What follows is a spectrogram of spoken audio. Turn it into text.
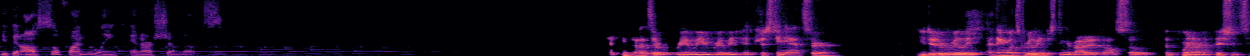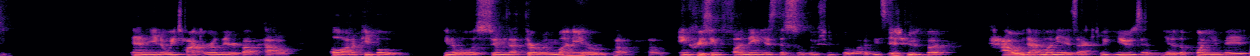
You can also find the link in our show notes. I think that's a really, really interesting answer you did a really i think what's really interesting about it is also the point on efficiency and you know we talked earlier about how a lot of people you know will assume that throwing money or uh, uh, increasing funding is the solution to a lot of these issues but how that money is actually used. And you know the point you made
